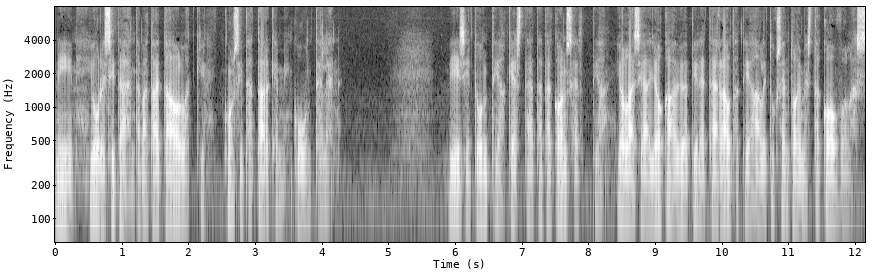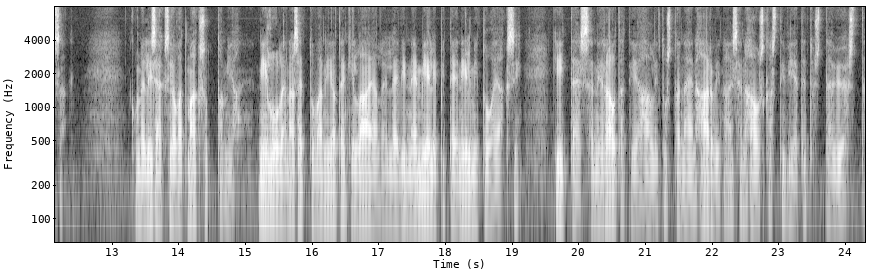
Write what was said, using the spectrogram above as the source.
Niin, juuri sitähän tämä taitaa ollakin, kun sitä tarkemmin kuuntelen. Viisi tuntia kestää tätä konserttia, jollaisia joka yö pidetään rautatiehallituksen toimesta Kouvolassa. Kun ne lisäksi ovat maksuttomia, niin luulen asettuvani jotenkin laajalle levinneen mielipiteen ilmituojaksi, kiittäessäni rautatiehallitusta näin harvinaisen hauskasti vietetystä yöstä.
